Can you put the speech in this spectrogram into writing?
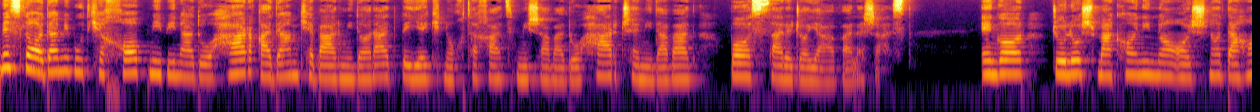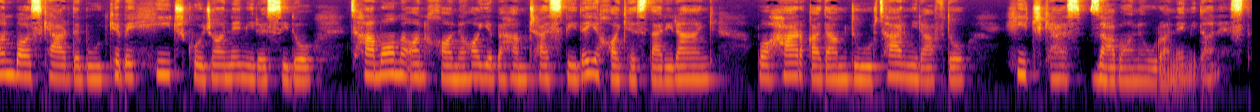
مثل آدمی بود که خواب می بیند و هر قدم که بر می دارد به یک نقطه خط می شود و هر چه می باز سر جای اولش است. انگار جلوش مکانی ناآشنا دهان باز کرده بود که به هیچ کجا نمی رسید و تمام آن خانه های به هم چسبیده خاکستری رنگ با هر قدم دورتر می رفت و هیچ کس زبان او را نمی دانست.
